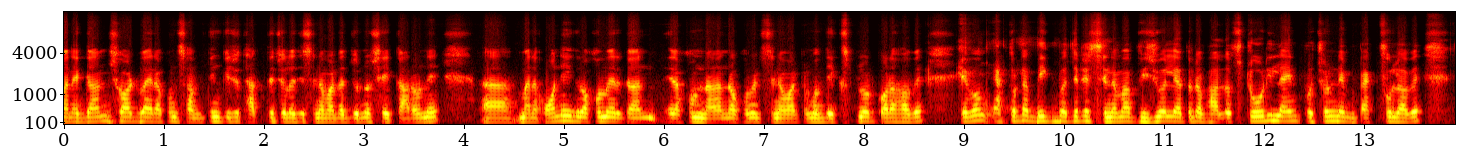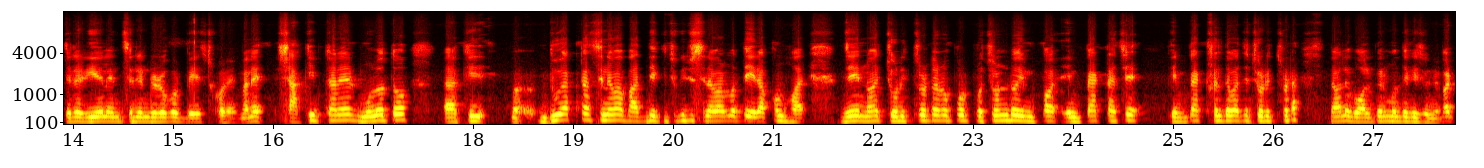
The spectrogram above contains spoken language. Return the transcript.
মানে গান শট বা এরকম সামথিং কিছু থাকতে চলেছে সিনেমাটার জন্য, সেই কারণে মানে অনেক রকমের গান, এরকম নানান রকমের সিনেমাটার মধ্যে এক্সপ্লোর করা হবে এবং এতটা বিগ বাজেটের সিনেমা ভিজুয়ালি এতটা ভালো স্টোরি লাইন প্রচণ্ড ইম্প্যাক্টফুল হবে, যেটা রিয়েল ইনসিডেন্টের উপর বেসড করে। মানে শাকিব খানের মূলত কি, দু একটা সিনেমা বাদ দিয়ে কিছু কিছু সিনেমার মধ্যে এরকম হয় যে, নয়, চরিত্রটার উপর প্রচণ্ড ইম্প্যাক্ট আছে ইম্প্যাক্ট ফেলতে পারছে চরিত্রটা, তাহলে গল্পের মধ্যে কিছু নেই। বাট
